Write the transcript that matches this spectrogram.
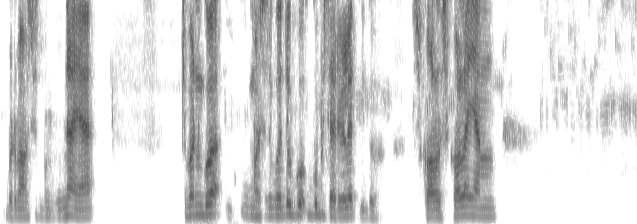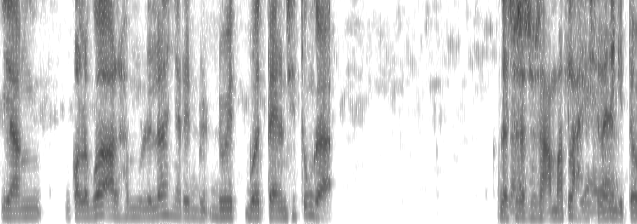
bermaksud menghina ya. Cuman gue maksud gue tuh gue bisa relate gitu. Sekolah-sekolah yang yang kalau gue alhamdulillah nyari du- duit buat pensi itu nggak nggak susah-susah amat lah Iya, istilahnya Oh gitu.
